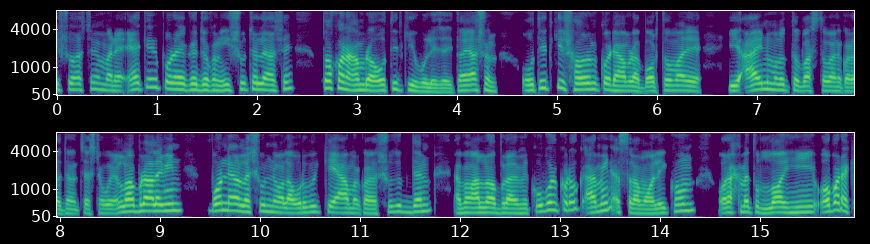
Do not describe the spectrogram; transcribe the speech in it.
ইস্যু আসে মানে একের পর এক যখন ইস্যু চলে আসে, তখন আমরা অতীতকে বলে যাই। তাই আসুন, অতীতকে স্মরণ করে আমরা বর্তমানে এই আইন মূলত বাস্তবায়ন করার জন্য চেষ্টা করি। আল্লাহ আবুল আলমিন বন্যাওয়ালা, শূন্যওয়ালা অরবিকে আমার করার সুযোগ দেন এবং আল্লাহ আবুল আলমিন কবুল করুক। আমিন। আসসালামু আলাইকুম ওরহমতুল্লাহি ওবরাক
